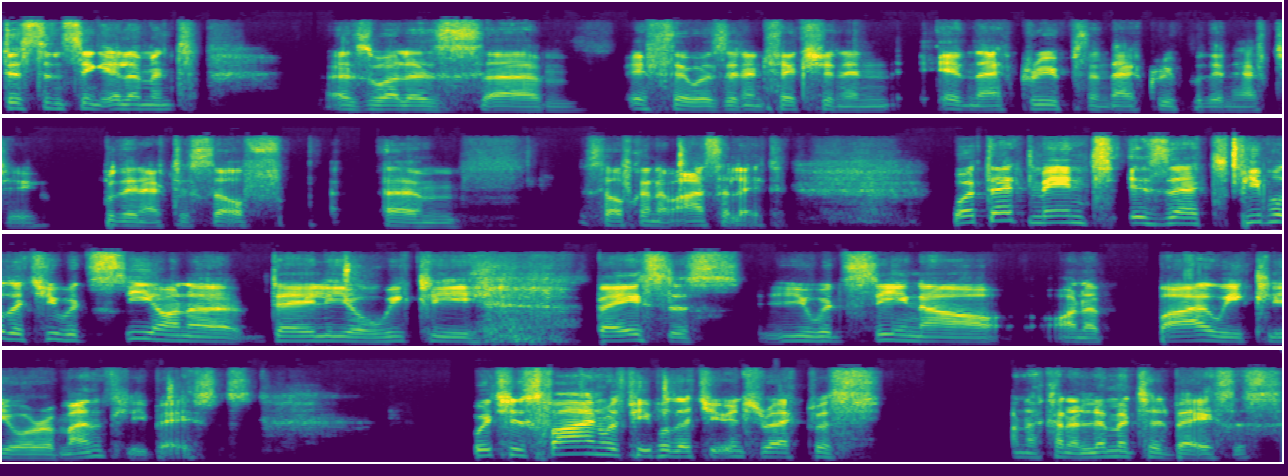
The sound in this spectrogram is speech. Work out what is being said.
distancing element as well as um, if there was an infection in in that group then that group would then have to would then have to self um, self kind of isolate what that meant is that people that you would see on a daily or weekly basis, you would see now on a bi weekly or a monthly basis, which is fine with people that you interact with on a kind of limited basis.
